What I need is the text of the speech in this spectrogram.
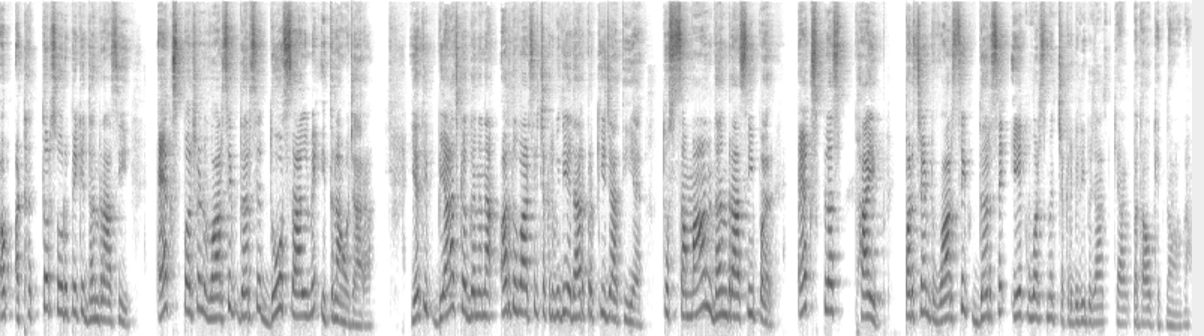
अब अठहत्तर सौ रुपए की धनराशि एक्स परसेंट वार्षिक दर से दो साल में इतना हो जा रहा। यदि ब्याज का गणना अर्धवार्षिक चक्रवृद्धि आधार पर की जाती है तो समान धनराशि पर एक्स प्लस फाइव परसेंट वार्षिक दर से एक वर्ष में चक्रवृद्धि ब्याज क्या, बताओ कितना होगा?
